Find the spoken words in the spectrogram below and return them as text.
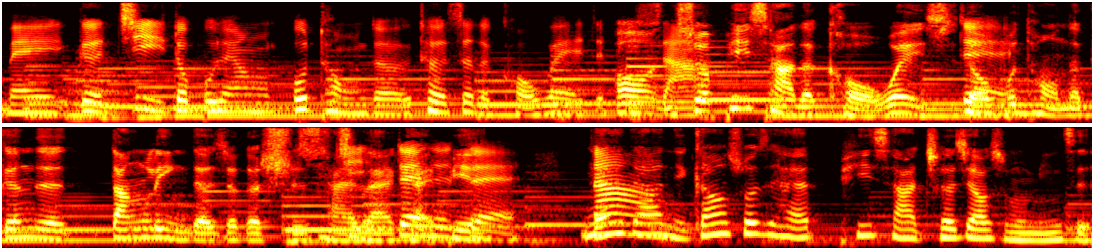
每个季都不一样不同的特色的口味的披萨。哦，你说披萨的口味是都不同的，跟着当令的这个食材来改变。对对对。那你刚刚说这台披萨车叫什么名字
